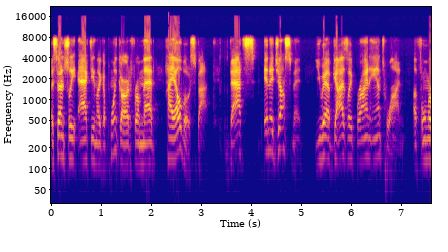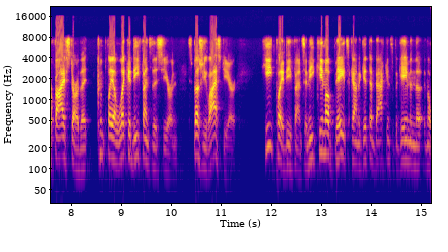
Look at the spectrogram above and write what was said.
essentially acting like a point guard from that high elbow spot. That's an adjustment. You have guys like Bryan Antoine, a former five star that couldn't play a lick of defense this year, and especially last year. He played defense and he came up big to kind of get them back into the game in the, in the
